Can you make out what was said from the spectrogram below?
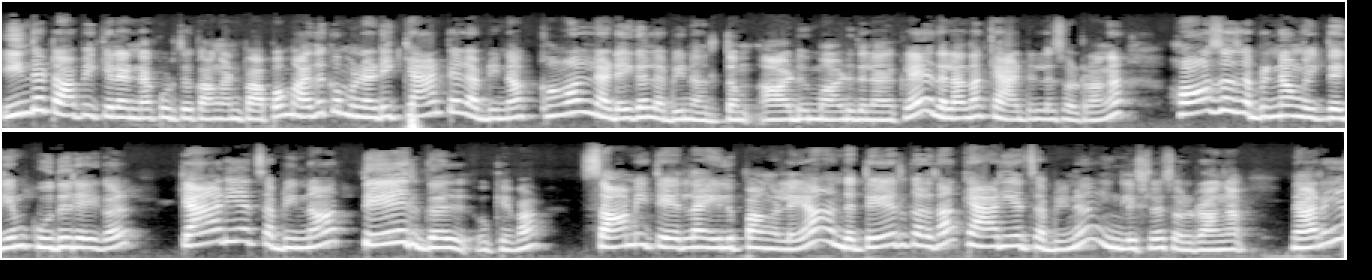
இந்த டாப்பிக்கில் என்ன கொடுத்துருக்காங்கன்னு பார்ப்போம். அதுக்கு முன்னாடி கேட்டல் அப்படின்னா கால்நடைகள் அப்படின்னு அர்த்தம். ஆடு மாடு இதெல்லாம் இருக்குல்ல இதெல்லாம் தான் கேட்டல்னு சொல்கிறாங்க ஹார்சஸ் அப்படின்னா உங்களுக்கு தெரியும் குதிரைகள். கேரியட்ஸ் அப்படின்னா தேர்கள். ஓகேவா சாமி தேர்லாம் இழுப்பாங்க இல்லையா? அந்த தேர்களை தான் கேரியட்ஸ் அப்படின்னு இங்கிலீஷில் சொல்கிறாங்க நிறைய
